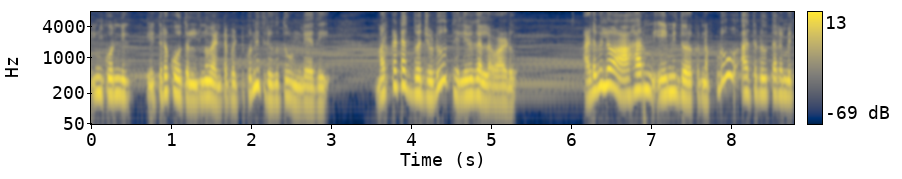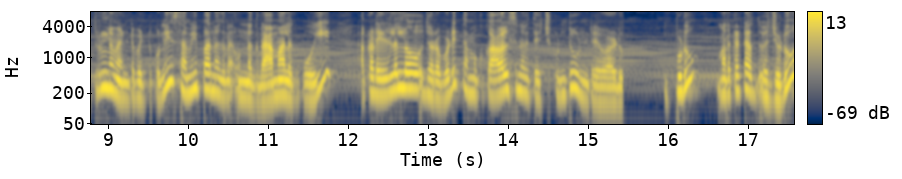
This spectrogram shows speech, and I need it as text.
ఇంకొన్ని ఇతర కోతులను వెంట పెట్టుకుని తిరుగుతూ ఉండేది. మర్కట ధ్వజుడు తెలివిగలవాడు. అడవిలో ఆహారం ఏమీ దొరకనప్పుడు అతడు తన మిత్రులను వెంట పెట్టుకుని సమీపాన గ్రా- ఉన్న గ్రామాలకు పోయి అక్కడ ఇళ్ళలో జొరబడి తమకు కావలసినవి తెచ్చుకుంటూ ఉండేవాడు. ఇప్పుడు మరకట ధ్వజుడు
